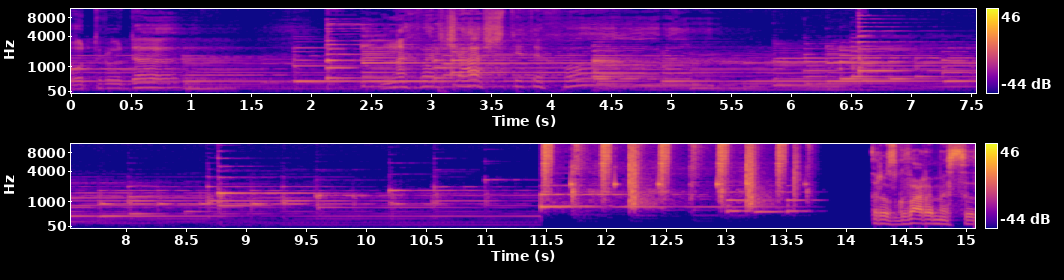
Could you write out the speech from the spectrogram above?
от рода на хвърчащите хора. Разговаряме с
